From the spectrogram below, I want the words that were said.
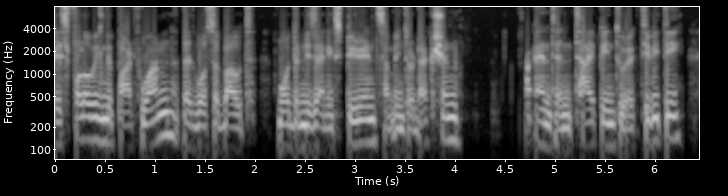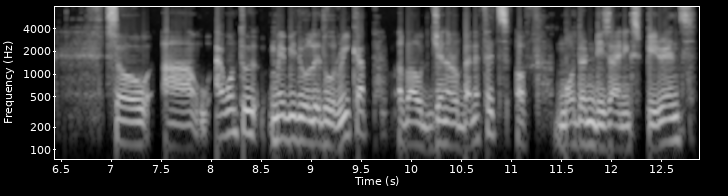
is following the part one that was about modern design experience, some introduction, and then type into activity. So uh, I want to maybe do a little recap about general benefits of modern design experience.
